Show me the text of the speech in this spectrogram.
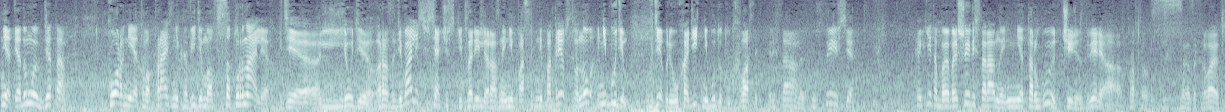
Нет, я думаю, где-то корни этого праздника, видимо, в Сатурналиях, где люди разодевались всячески, творили разные непотребства. Но не будем в дебри уходить, не буду тут хвастать. Рестораны пустые все. Какие-то большие рестораны не торгуют через двери, а просто закрываются.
